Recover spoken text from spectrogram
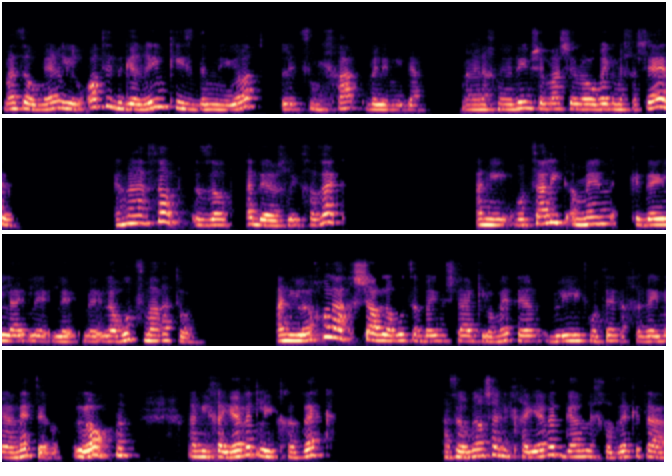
מה זה אומר? לראות אתגרים כהזדמנויות לצמיחה ולמידה. הרי אנחנו יודעים שמה שלא הורג מחשל, אין מה לעשות, זאת הדרך להתחזק. אני רוצה להתאמן כדי ל- ל- ל- לרוץ מרתון. אני לא יכולה עכשיו לרוץ 42 קילומטר בלי להתמוטט אחרי 100 מטר, לא. אני חייבת להתחזק. אז זה אומר שאני חייבת גם לחזק את, ה,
